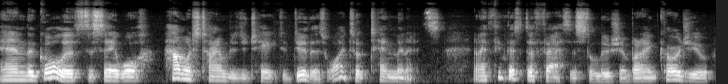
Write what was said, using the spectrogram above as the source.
And the goal is to say, well, how much time did you take to do this? Well, I took 10 minutes. And I think that's the fastest solution, but I encourage you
